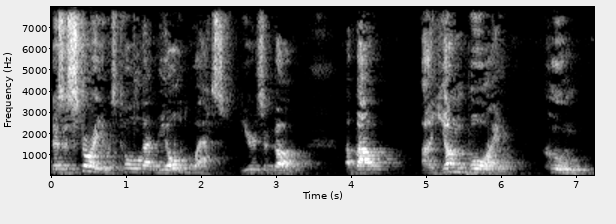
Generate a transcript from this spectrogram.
there's a story that was told in the Old West years ago about a young boy who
